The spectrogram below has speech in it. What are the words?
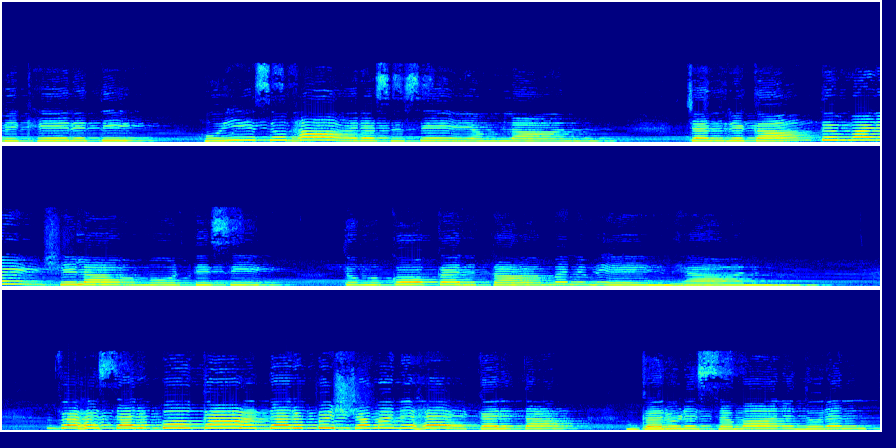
बिखेरती हुई सुधारस से अम्लान चंद्रकांत मणि शिला मूर्ति सी तुमको करता दर्प शमन है करता, गरुड़ समान दुरंत,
